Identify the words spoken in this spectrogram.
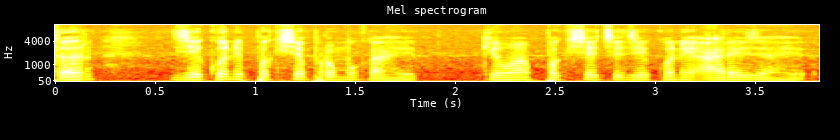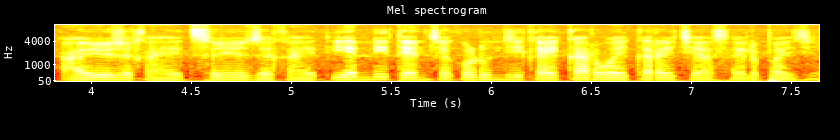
तर जे कोणी पक्षप्रमुख आहेत किंवा पक्षाचे जे कोणी आरेज आहेत आयोजक आहेत संयोजक आहेत यांनी त्यांच्याकडून जी काही कारवाई करायची असायला पाहिजे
